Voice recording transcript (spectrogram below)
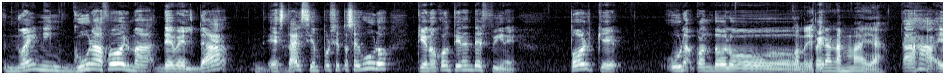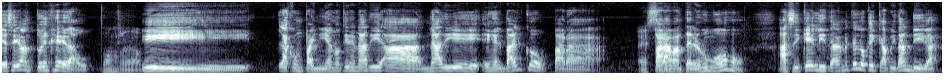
no hay ninguna forma de verdad estar 100% seguro que no contienen delfines. Porque una, cuando los... Cuando ellos tiran las mallas, Ajá, ellos se llevan todo enredado. todo enredado. Y la compañía no tiene nadie a nadie en el barco para, Exacto. para mantener un ojo. Así que literalmente lo que el capitán diga.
